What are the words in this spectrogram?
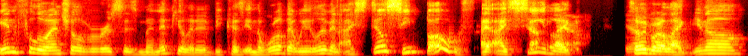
influential versus manipulative because in the world that we live in i still see both. I, I see yeah, like yeah. some people are like you know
